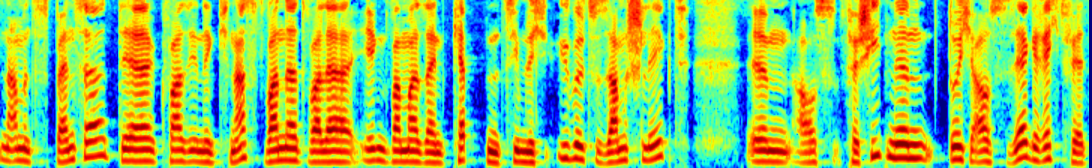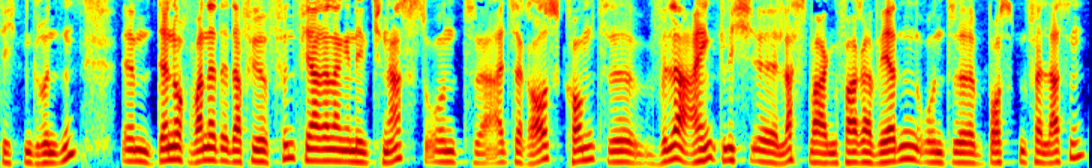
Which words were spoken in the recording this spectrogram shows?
namens Spencer, der quasi in den Knast wandert, weil er irgendwann mal seinen Captain ziemlich übel zusammenschlägt ähm, aus verschiedenen, durchaus sehr gerechtfertigten Gründen. Ähm, dennoch wandert er dafür fünf Jahre lang in den Knast und äh, als er rauskommt, äh, will er eigentlich äh, Lastwagenfahrer werden und äh, Boston verlassen.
